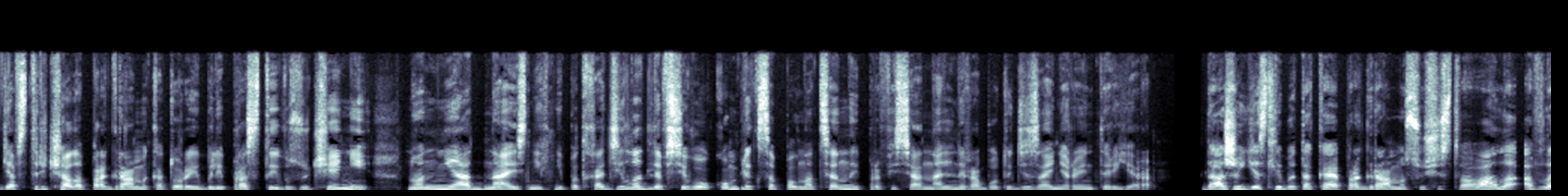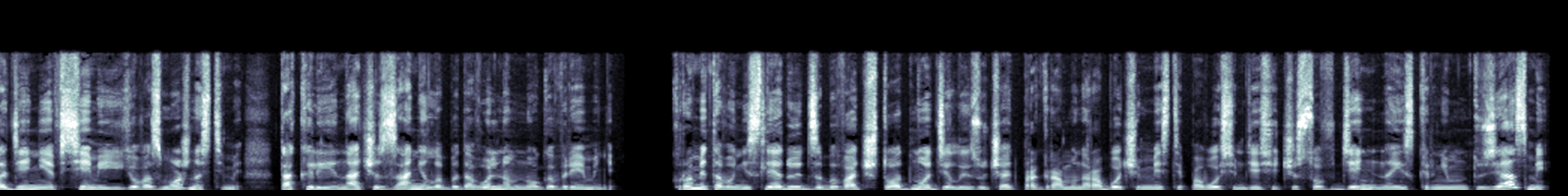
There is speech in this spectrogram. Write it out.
Я встречала программы, которые были просты в изучении, но ни одна из них не подходила для всего комплекса полноценной профессиональной работы дизайнера интерьера. Даже если бы такая программа существовала, овладение всеми ее возможностями так или иначе заняло бы довольно много времени. Кроме того, не следует забывать, что одно дело изучать программу на рабочем месте по 8-10 часов в день на искреннем энтузиазме,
